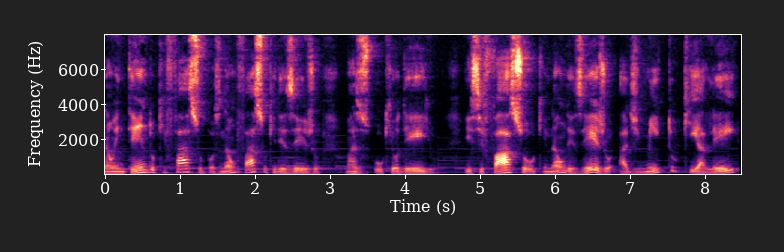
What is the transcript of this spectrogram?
Não entendo o que faço, pois não faço o que desejo, mas o que odeio. E se faço o que não desejo, admito que a lei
